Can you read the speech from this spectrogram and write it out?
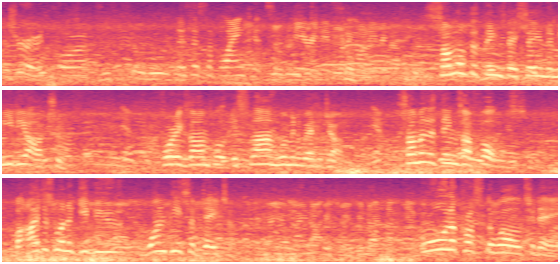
the truth or is this a blanket theory they're putting on everything? Some of the things they say in the media are true. Yeah. For example, Islam, women wear hijab. Yeah. Some of the things are false. But I just want to give you one piece of data. All across the world today,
